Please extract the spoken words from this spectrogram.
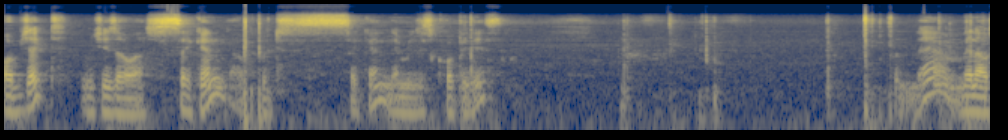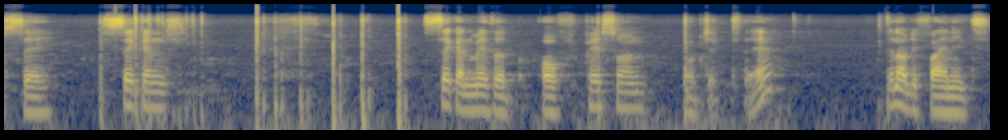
object which is our second. I'll put second. Let me just copy this them then I'll say second second method of person object there then I'll define it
